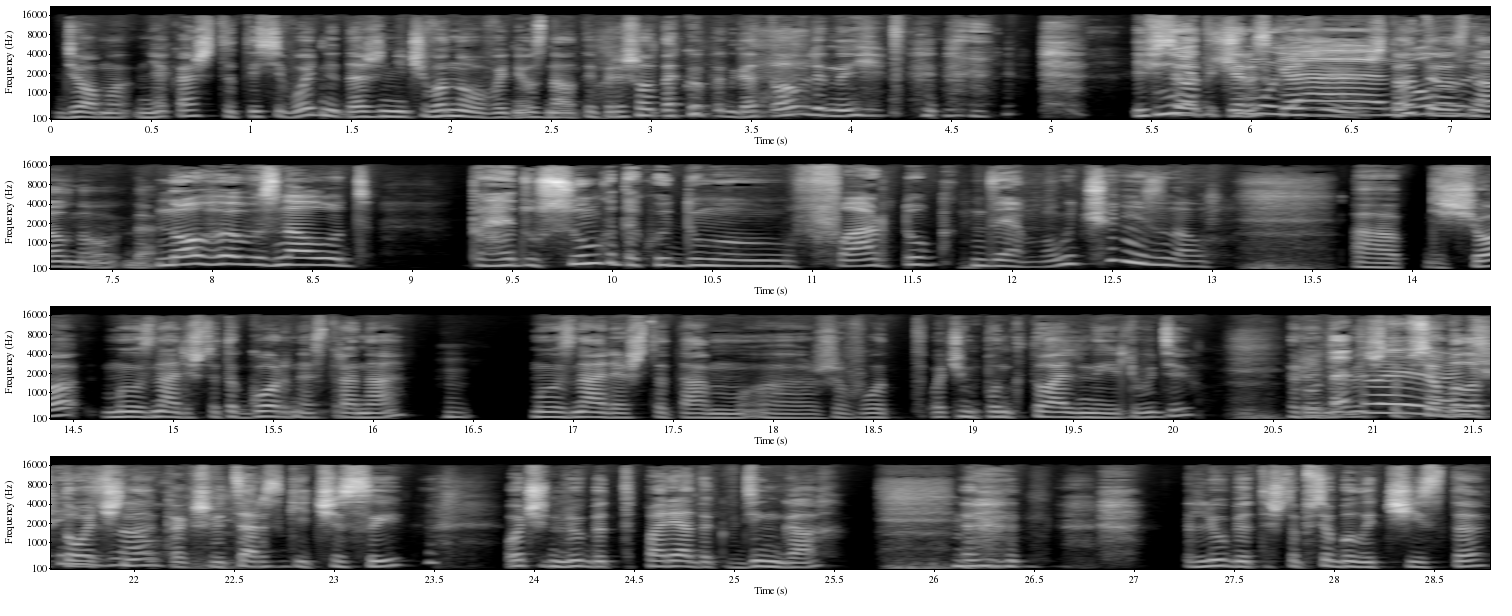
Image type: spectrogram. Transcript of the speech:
Дема, мне кажется, ты сегодня даже ничего нового не узнал. Ты пришел такой подготовленный. И все-таки расскажи, Я что ты узнал нового? Да. Новое узнал вот про эту сумку, такой думал, фартук. Да, много чего не знал. А, еще мы узнали, что это горная страна. Мы узнали, что там э, живут очень пунктуальные люди, которые Вот любят, чтобы все было точно, как швейцарские часы. Очень любят порядок в деньгах. Любят, чтобы все было чисто.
